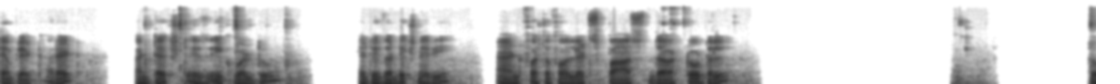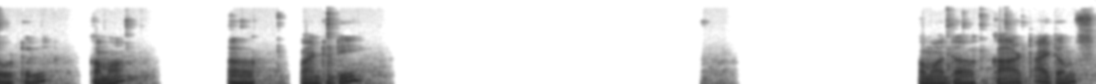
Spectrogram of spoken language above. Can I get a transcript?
template right context is equal to it is a dictionary. And first of all let's pass the total. Total comma uh, quantity. Comma the cart items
